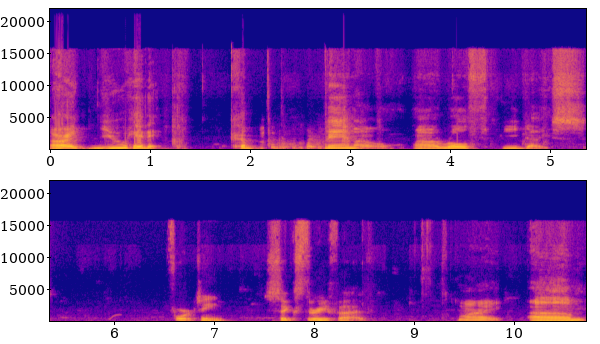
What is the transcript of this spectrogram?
All right, you hit it. Kabamo. Uh, roll three dice. 14. Six, three, five. All right. Um,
